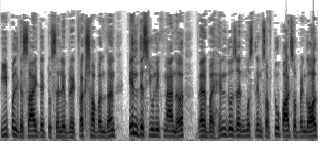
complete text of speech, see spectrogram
people decided to celebrate Raksha Bandhan in this unique manner, whereby Hindus and Muslims of two parts of Bengal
